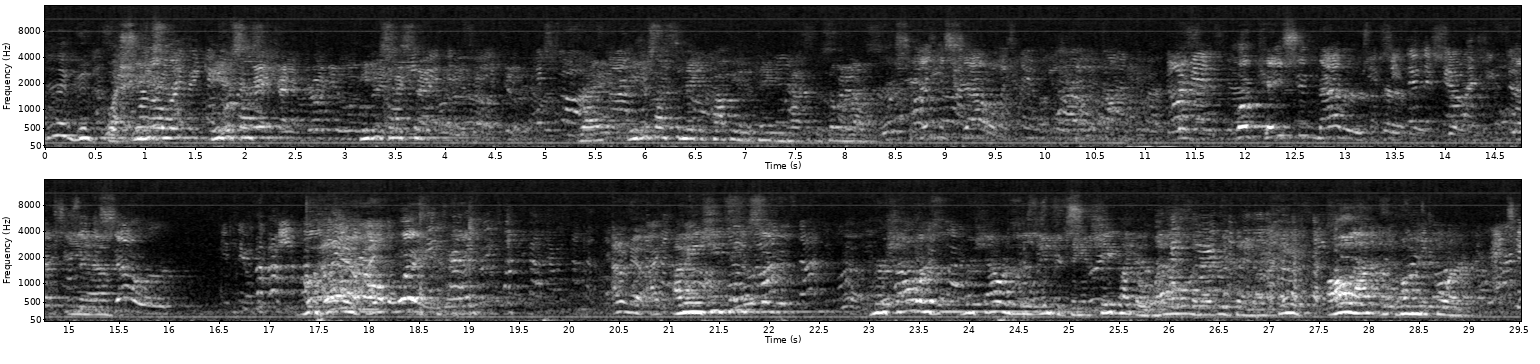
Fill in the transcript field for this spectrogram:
This is a good question. He just has to. He just has to. Right? He just has to make a copy of the tape and pass it to someone else. She's in the shower. Because location matters She's in the shower, she's Yeah, she's in the shower. If there's a peephole, all the way, man. I don't know. I, I mean, she takes her showers. Her shower's a little interesting. It's shaped like a well and everything. Like she's all out at home decor. and she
